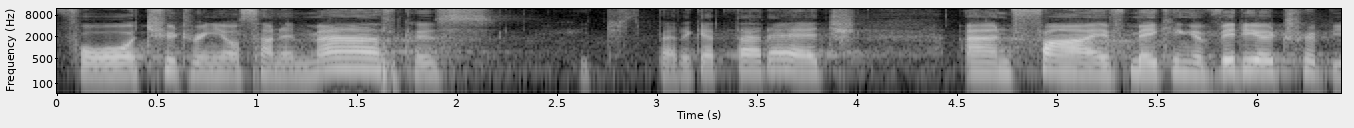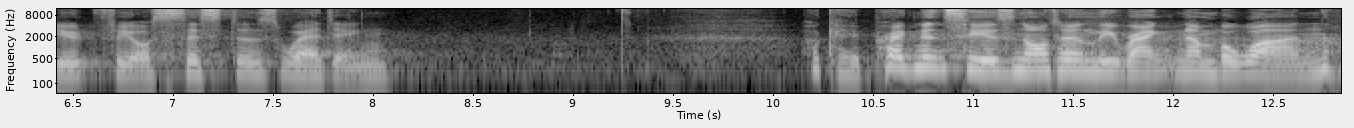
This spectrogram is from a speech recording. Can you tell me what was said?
Four, tutoring your son in math, because he just better get that edge. And five, making a video tribute for your sister's wedding. Okay, pregnancy is not only ranked number one,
